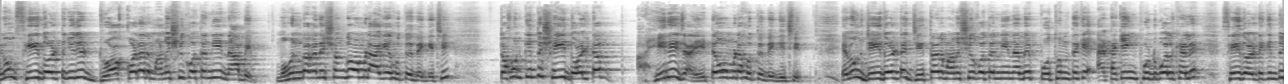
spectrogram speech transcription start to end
এবং সেই দলটা যদি ড্র করার মানসিকতা নিয়ে নাবে মোহনবাগানের সঙ্গেও আমরা আগে হতে দেখেছি তখন কিন্তু সেই দলটা হেরে যায়, এটাও আমরা হতে দেখেছি। এবং যেই দলটা জেতার মানসিকতা নিয়ে নেবে প্রথম থেকে অ্যাটাকিং ফুটবল খেলে, সেই দলটা কিন্তু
